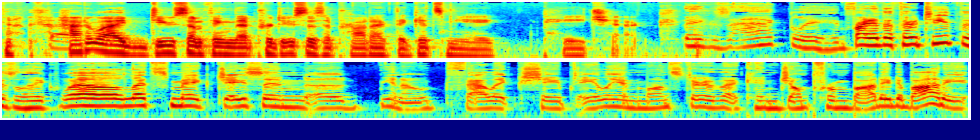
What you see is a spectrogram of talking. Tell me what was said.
But, how do i do something that produces a product that gets me a paycheck. Exactly. And Friday the 13th is like, well, let's make Jason a, you know, phallic shaped alien monster that can jump from body to body.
